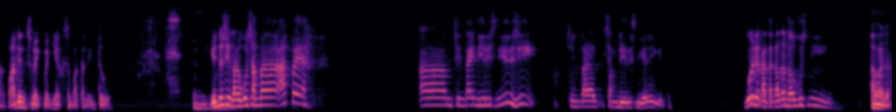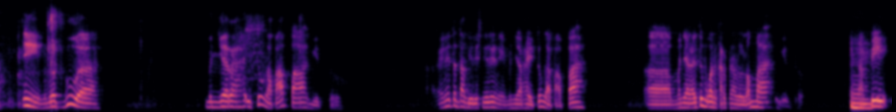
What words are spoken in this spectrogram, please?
manfaatin sebaik-baiknya kesempatan itu gitu sih kalau gue sama apa ya? Em, cintain diri sendiri sih. Cinta sama diri sendiri gitu. Gue ada kata-kata bagus nih. Apa tuh? nih menurut gue menyerah itu nggak apa-apa gitu. Ini tentang diri sendiri nih menyerah itu nggak apa-apa. Eh, menyerah itu bukan karena lo lemah gitu. Hmm. tapi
